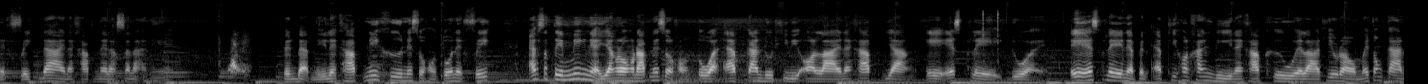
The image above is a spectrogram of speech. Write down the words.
Netflix ได้นะครับ ในลักษณะนี้ เป็นแบบนี้เลยครับ นี่คือในส่วนของตัว Netflix แอปสตรีมมิ่งเนี่ยยังรองรับในส่วนของตัวแอปการดูทีวีออนไลน์นะครับอย่าง AS Play อีกด้วย AS Play เนี่ยเป็นแอปที่ค่อนข้างดีนะครับ คือเวลาที่เราไม่ต้องการ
